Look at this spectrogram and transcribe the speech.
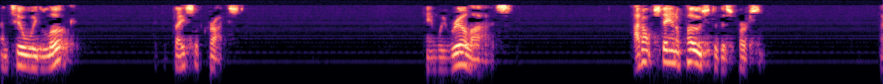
until we look at the face of Christ and we realize I don't stand opposed to this person. I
